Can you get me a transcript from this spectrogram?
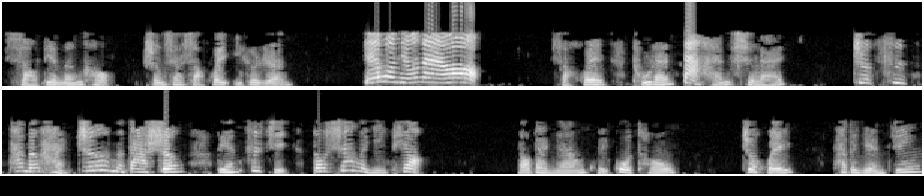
小店门口剩下小慧一个人，给我牛奶哦！小慧突然大喊起来。这次她能喊这么大声，连自己都吓了一跳。老板娘回过头，这回她的眼睛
